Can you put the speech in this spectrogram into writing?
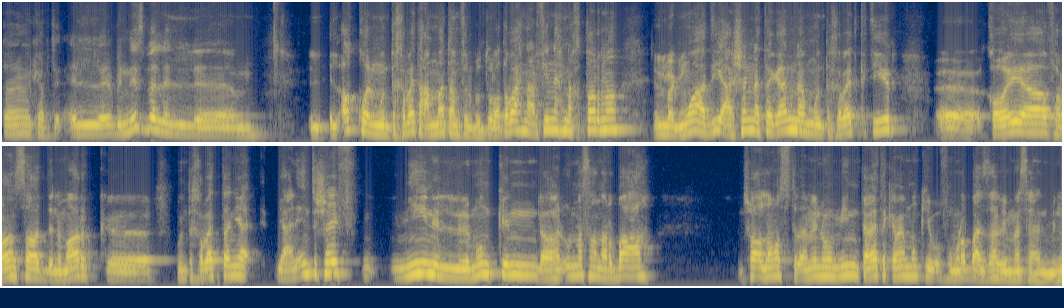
تمام يا كابتن. ال... بالنسبة لل ال- الأقوى المنتخبات عامة في البطولة طبعا إحنا عارفين إن إحنا اخترنا المجموعة دي عشان نتجنب منتخبات كتير آه، قوية فرنسا الدنمارك آه، منتخبات تانية. يعني أنت شايف مين اللي ممكن لو هنقول مثلا أربعة إن شاء الله مصر تبقى منهم. مين ثلاثة كمان ممكن يبقوا في مربع الذهبي مثلا من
